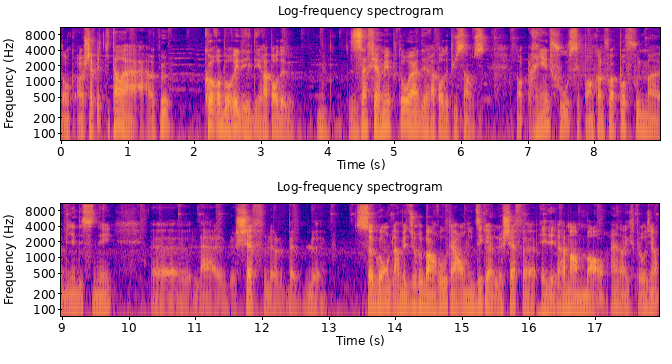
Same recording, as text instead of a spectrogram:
donc un chapitre qui tend à un peu corroborer des, rapports de. affirmer plutôt hein, des rapports de puissance. Donc rien de fou, c'est pas encore une fois pas foulement bien dessiné. Euh, le chef, ben, le, second de l'armée du ruban rouge, on nous dit que le chef euh, est vraiment mort hein, dans l'explosion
